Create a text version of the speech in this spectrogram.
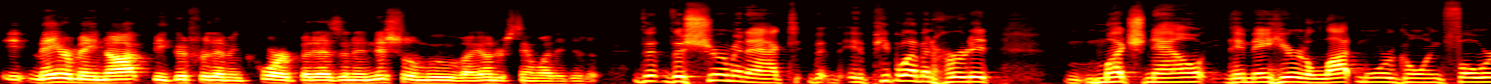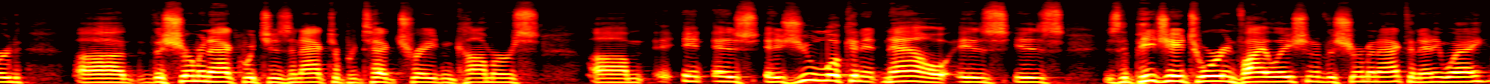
it may or may not be good for them in court but as an initial move I understand why they did it the, the Sherman Act if people haven't heard it much now they may hear it a lot more going forward uh, the Sherman Act which is an act to protect trade and commerce um, it, as as you look at it now, is is is the PGA Tour in violation of the Sherman Act in any way?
